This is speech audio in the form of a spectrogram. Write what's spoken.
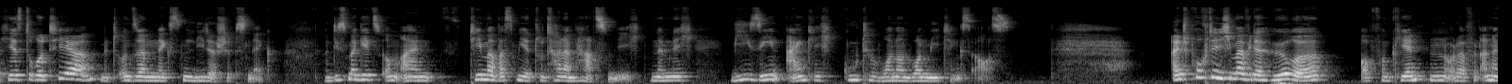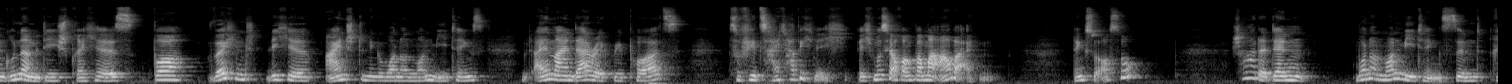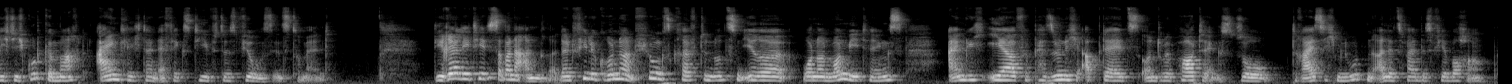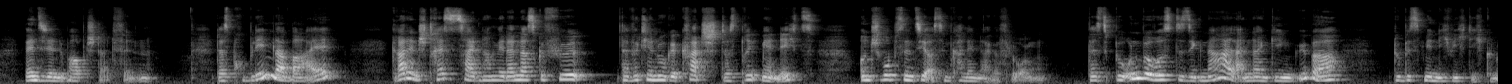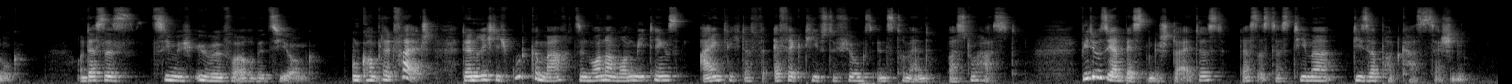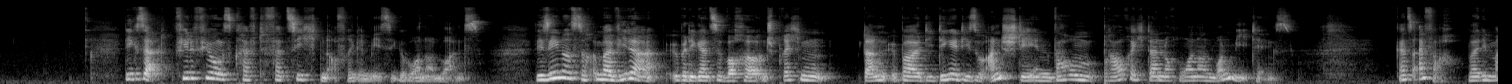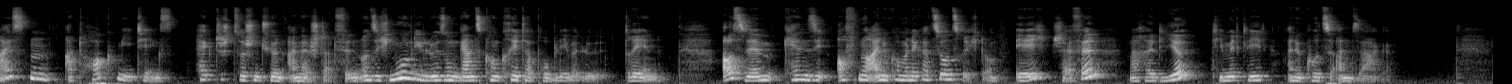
hier ist Dorothea mit unserem nächsten Leadership Snack. Und diesmal geht es um ein Thema, was mir total am Herzen liegt, nämlich wie sehen eigentlich gute One-on-One-Meetings aus? Ein Spruch, den ich immer wieder höre, auch von Klienten oder von anderen Gründern, mit denen ich spreche, ist, boah, wöchentliche, einstündige One-on-One-Meetings mit all meinen Direct Reports, so viel Zeit habe ich nicht. Ich muss ja auch irgendwann mal arbeiten. Denkst du auch so? Schade, denn One-on-One-Meetings sind richtig gut gemacht, eigentlich dein effektivstes Führungsinstrument. Die Realität ist aber eine andere, denn viele Gründer und Führungskräfte nutzen ihre One-on-One-Meetings eigentlich eher für persönliche Updates und Reportings, so 30 Minuten alle zwei bis vier Wochen, wenn sie denn überhaupt stattfinden. Das Problem dabei, gerade in Stresszeiten haben wir dann das Gefühl, da wird ja nur gequatscht, das bringt mir nichts und schwupp sind sie aus dem Kalender geflogen das unbewusste Signal an dein Gegenüber, du bist mir nicht wichtig genug. Und das ist ziemlich übel für eure Beziehung. Und komplett falsch. Denn richtig gut gemacht sind One-on-One-Meetings eigentlich das effektivste Führungsinstrument, was du hast. Wie du sie am besten gestaltest, das ist das Thema dieser Podcast-Session. Wie gesagt, viele Führungskräfte verzichten auf regelmäßige One-on-Ones. Wir sehen uns doch immer wieder über die ganze Woche und sprechen dann über die Dinge, die so anstehen. Warum brauche ich dann noch One-on-One-Meetings? Ganz einfach, weil die meisten Ad-Hoc-Meetings hektisch zwischen Türen einmal stattfinden und sich nur um die Lösung ganz konkreter Probleme drehen. Außerdem kennen sie oft nur eine Kommunikationsrichtung. Ich, Chefin, mache dir, Teammitglied, eine kurze Ansage.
